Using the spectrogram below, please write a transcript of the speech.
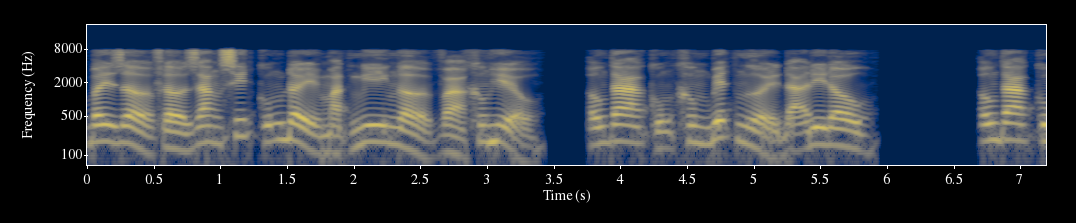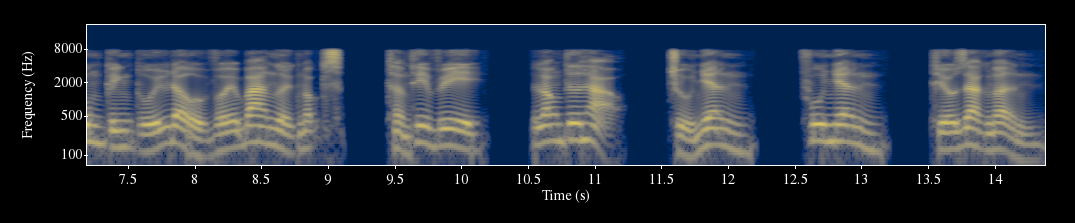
Bây giờ phờ giang xít cũng đầy mặt nghi ngờ và không hiểu, ông ta cũng không biết người đã đi đâu. Ông ta cung kính túi đầu với ba người knox, thẩm thi vi, long tư hạo, chủ nhân, phu nhân, thiếu gia ngẩn.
